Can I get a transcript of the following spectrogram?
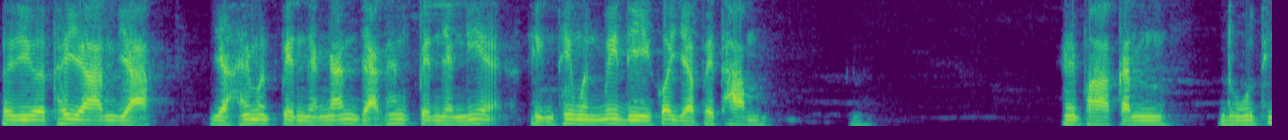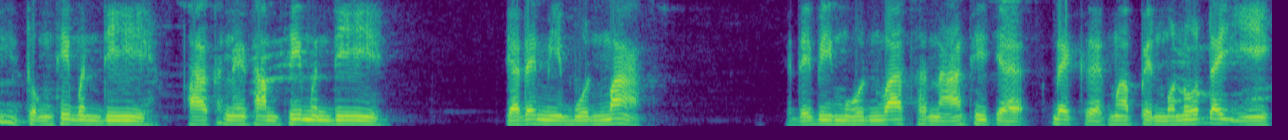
ทะเยอทะยานอยาก อยากให้มันเป็นอย่างนั้น อยากให้มันเป็นอย่างนี้สิ่งที่มันไม่ดีก็อย่าไปทำให้พากันดูที่ตรงที่มันดี พากันในทำที่มันดี จะได้มีบุญมาก จะได้มีมูลวาสนาที่จะได้เกิดมาเป็นมนุษย์ได้อีก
